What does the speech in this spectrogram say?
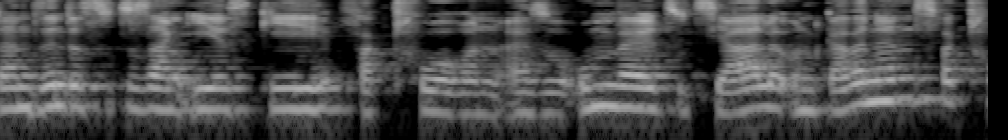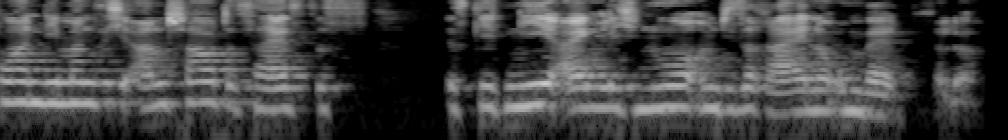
dann sind es sozusagen ESG-Faktoren, also Umwelt, soziale und Governance-Faktoren, die man sich anschaut. Das heißt, es, es geht nie eigentlich nur um diese reine Umweltbrille.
